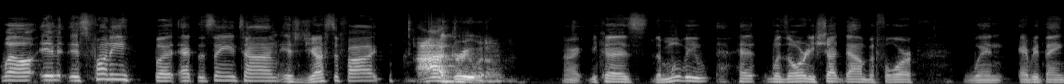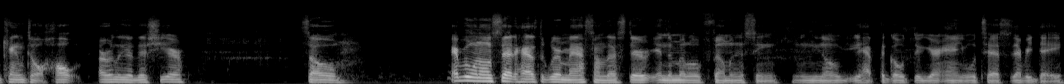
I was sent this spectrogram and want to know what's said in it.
Well, it, it's funny, but at the same time, it's justified. I agree with him. All right, because the movie ha- was already shut down before when everything came to a halt earlier this year. So everyone on set has to wear masks unless they're in the middle of filming a scene. And, you know, you have to go through your annual tests every day.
